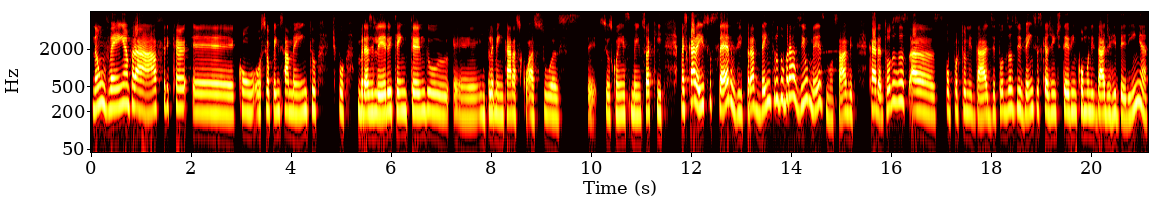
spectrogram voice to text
não venha para a África é, com o seu pensamento, tipo, brasileiro e tentando é, implementar as, as suas seus conhecimentos aqui. Mas, cara, isso serve para dentro do Brasil mesmo, sabe? Cara, todas as, as, oportunidades e todas as vivências que a gente teve em comunidade ribeirinha,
